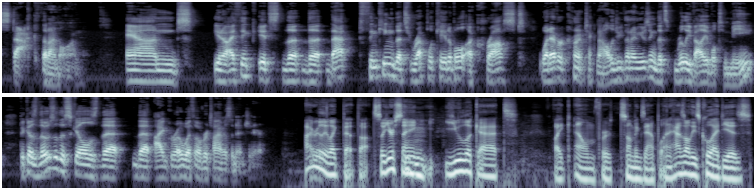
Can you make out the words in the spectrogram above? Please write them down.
stack that I'm on. And you know, I think it's the the that thinking that's replicatable across whatever current technology that I'm using that's really valuable to me because those are the skills that that I grow with over time as an engineer. I really like that thought. So you're saying you look at like Elm for some example, and it has all these cool ideas,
